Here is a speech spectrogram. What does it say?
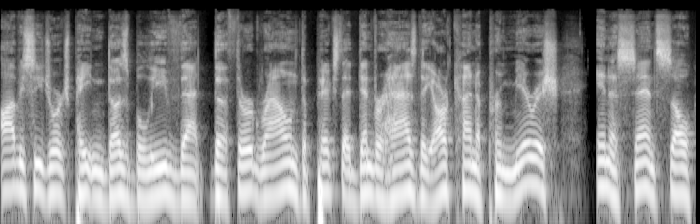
Obviously, George Paton does believe that the third round, the picks that Denver has, they are kind of premierish in a sense. So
